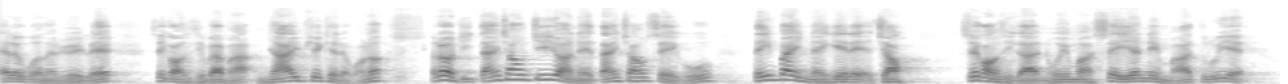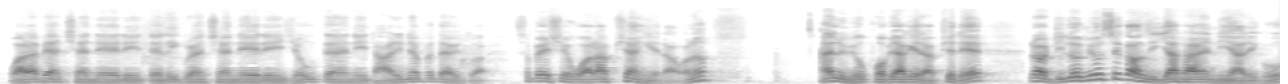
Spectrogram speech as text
အဲ့လိုပုံစံမျိုးတွေလည်းစစ်ကောင်စီဘက်မှာအများကြီးဖြစ်ခဲ့တယ်ပေါ့နော်အဲ့တော့ဒီတိုင်းချောင်းကျေးရွာနဲ့တိုင်းချောင်းဆယ်ကိုတိမ့်ပိုက်နိုင်ခဲ့တဲ့အကြောင်းစစ်ကောင်စီကနိုဝင်ဘာ10ရက်နေ့မှာသူတို့ရဲ့ဝါရပြန့် channel တွေ Telegram channel တွေရုပ်သံတွေဒါတွေနဲ့ပတ်သက်ပြီးသူက special ဝါရဖြန့်ခဲ့တာပေါ့နော်အဲ့လိုမျိုးဖော်ပြခဲ့တာဖြစ်တယ်အဲ့တော့ဒီလိုမျိုးစစ်ကောင်စီရထားတဲ့နေရာတွေကို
